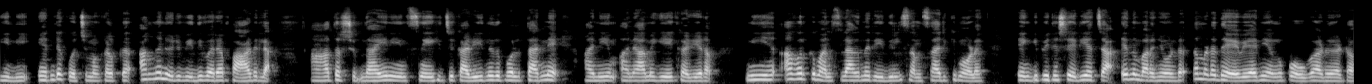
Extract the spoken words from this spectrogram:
ഇനി എന്റെ കൊച്ചുമക്കൾക്ക് അങ്ങനെ ഒരു വിധി വരാൻ പാടില്ല. ആദർശും നയനിയും സ്നേഹിച്ച് കഴിയുന്നത് പോലെ തന്നെ അനിയും അനാമികയും കഴിയണം. നീ അവർക്ക് മനസ്സിലാകുന്ന രീതിയിൽ സംസാരിക്കുമോളെ എങ്കിൽ പിന്നെ ശരിയച്ച എന്ന് പറഞ്ഞുകൊണ്ട് നമ്മുടെ ദേവയാനി അങ്ങ് പോവുകയാണ് കേട്ടോ.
